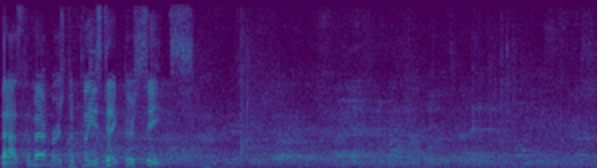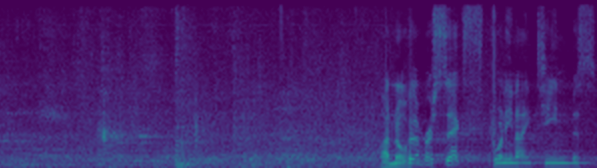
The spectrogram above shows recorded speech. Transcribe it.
Ask the members to please take their seats. On November 6, 2019, Ms.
